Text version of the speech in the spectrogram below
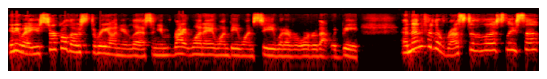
anyway, you circle those three on your list and you write one A, one B, one C, whatever order that would be. And then for the rest of the list, Lisa,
